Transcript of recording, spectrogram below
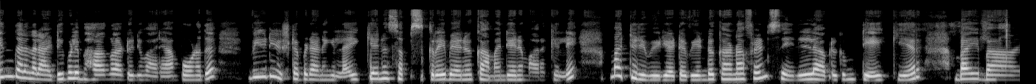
എന്തായാലും നല്ല അടിപൊളി ഭാഗങ്ങളായിട്ട് ഇനി വരാൻ പോണത്. വീഡിയോ ഇഷ്ടപ്പെടുകയാണെങ്കിൽ ലൈക്ക് ചെയ്യാനും സബ്സ്ക്രൈബ് ചെയ്യാനും കമന്റ് ചെയ്യാനും മറക്കല്ലേ. മറ്റൊരു വീഡിയോ ആയിട്ട് വീണ്ടും കാണാം ഫ്രണ്ട്സ് എല്ലാവർക്കും ടേക്ക് കെയർ ബൈ ബൈ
